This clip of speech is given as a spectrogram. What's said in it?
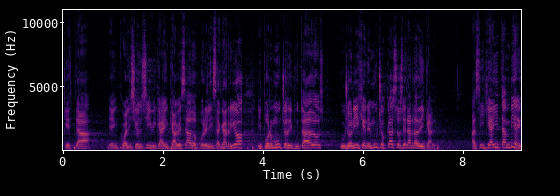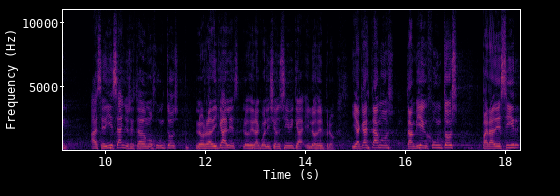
que está en Coalición Cívica, encabezados por Elisa Carrió, y por muchos diputados cuyo origen en muchos casos era radical. Así que ahí también, hace 10 años estábamos juntos los radicales, los de la coalición cívica y los del PRO. Y acá estamos también juntos para decir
